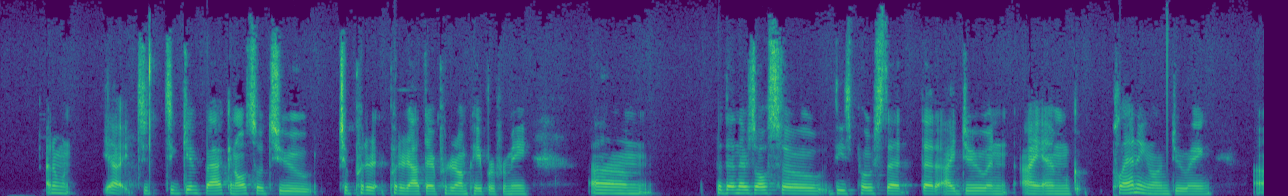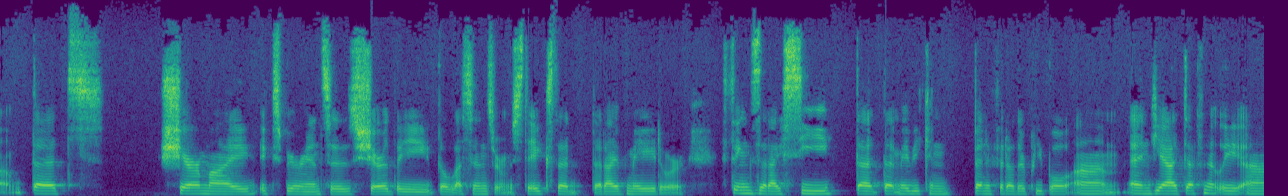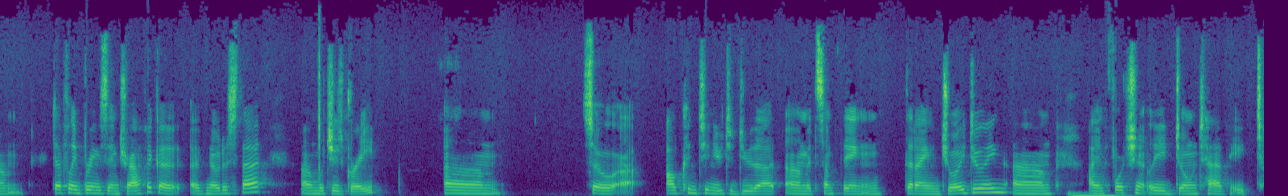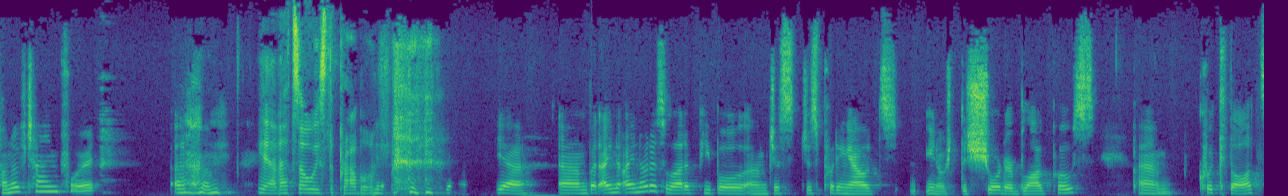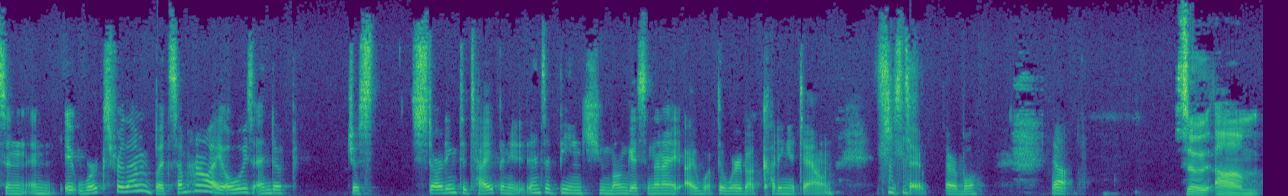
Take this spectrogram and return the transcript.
I don't yeah to to give back and also to to put it put it out there, put it on paper for me. Um, but then there's also these posts that that I do, and I am planning on doing um, that share my experiences, share the the lessons or mistakes that that I've made or things that I see that that maybe can benefit other people. Um, and yeah, definitely um, definitely brings in traffic. I, have noticed that, um, which is great. Um, so uh, I'll continue to do that. Um, it's something that I enjoy doing. Um, I unfortunately don't have a ton of time for it. yeah, that's always the problem. yeah. yeah. Um, but I, I notice a lot of people um, just just putting out you know the shorter blog posts, um, quick thoughts, and and it works for them. But somehow I always end up just starting to type, and it ends up being humongous, and then I, I have to worry about cutting it down. It's just ter- terrible. Yeah. So um,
